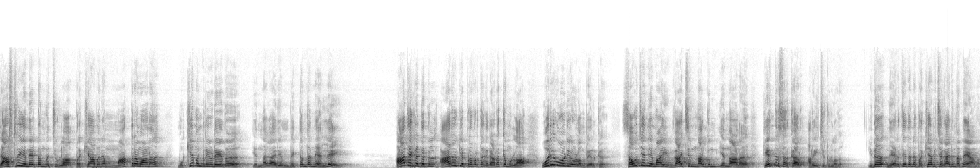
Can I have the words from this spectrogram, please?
രാഷ്ട്രീയ നേട്ടം വച്ചുള്ള പ്രഖ്യാപനം മാത്രമാണ് മുഖ്യമന്ത്രിയുടേത് എന്ന കാര്യം വ്യക്തം തന്നെയല്ലേ? ആദ്യഘട്ടത്തിൽ ആരോഗ്യ പ്രവർത്തകരടക്കമുള്ള ഒരു കോടിയോളം പേർക്ക് സൗജന്യമായി വാക്സിൻ നൽകും എന്നാണ് കേന്ദ്ര സർക്കാർ അറിയിച്ചിട്ടുള്ളത്. ഇത് നേരത്തെ തന്നെ പ്രഖ്യാപിച്ച കാര്യം തന്നെയാണ്.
